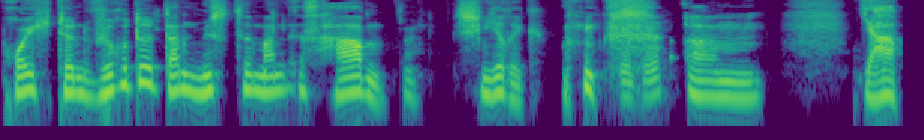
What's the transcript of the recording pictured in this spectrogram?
bräuchten würde, dann müsste man es haben. Schwierig. Mhm. ähm, ja,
